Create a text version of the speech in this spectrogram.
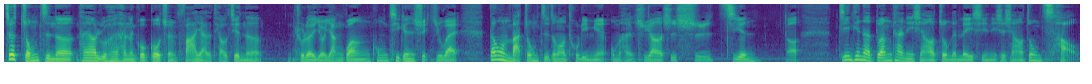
这个种子呢，它要如何才能够构成发芽的条件呢？除了有阳光、空气跟水之外，当我们把种子种到土里面，我们很需要的是时间啊。今天呢，端看你想要种的类型，你是想要种草、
